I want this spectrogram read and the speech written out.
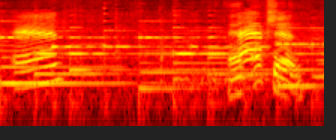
and And action!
